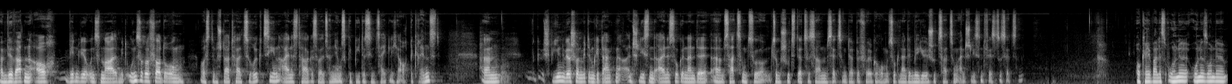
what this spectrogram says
Ähm, wir werden auch, wenn wir uns mal mit unserer Förderung aus dem Stadtteil zurückziehen, eines Tages, weil Sanierungsgebiete sind zeitlich ja auch begrenzt, ähm, spielen wir schon mit dem Gedanken, anschließend eine sogenannte ähm, Satzung zur, zum Schutz der Zusammensetzung der Bevölkerung, sogenannte Milieuschutzsatzung anschließend festzusetzen. Okay, weil es ohne, ohne so eine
